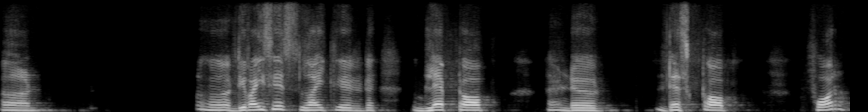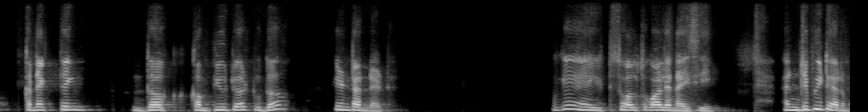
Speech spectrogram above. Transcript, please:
uh, uh, devices like uh, laptop and uh, desktop for connecting the computer to the internet. Okay, it's also called NIC. And repeater.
